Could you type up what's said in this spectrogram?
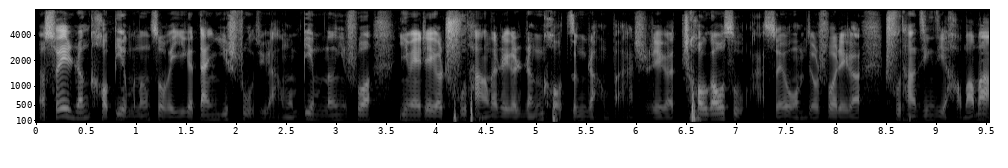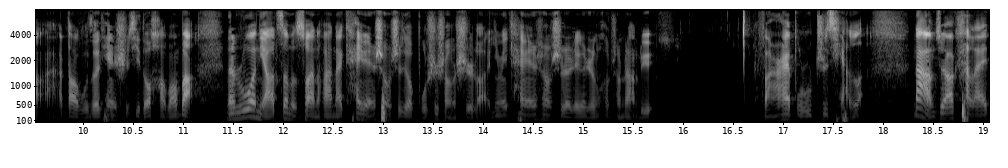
啊，所以人口并不能作为一个单一数据啊，我们并不能说因为这个初唐的这个人口增长吧是这个超高速啊，所以我们就说这个初唐经济好棒棒啊，到武则天时期都好棒棒。那如果你要这么算的话，那开元盛世就不是盛世。了，因为开元盛世的这个人口成长率反而还不如之前了，那我们就要看来，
